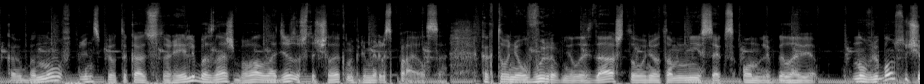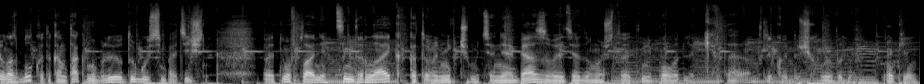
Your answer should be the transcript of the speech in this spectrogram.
Как бы, ну, в принципе, вот такая история. Либо, знаешь, бывала надежда, что человек, например, исправился. Как-то у него выровнялось, да, что у него там не секс-онли в голове. Ну, в любом случае, у нас был какой-то контакт, мы были друг другу симпатичны. Поэтому в плане Tinder-лайк, который ни к чему тебя не обязывает, я думаю, что это не повод для каких-то далеко идущих выводов. Окей.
